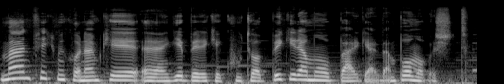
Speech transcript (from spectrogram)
من فکر می‌کنم که یه بریک کوتاه بگیرم و برگردم. با ما باشید.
